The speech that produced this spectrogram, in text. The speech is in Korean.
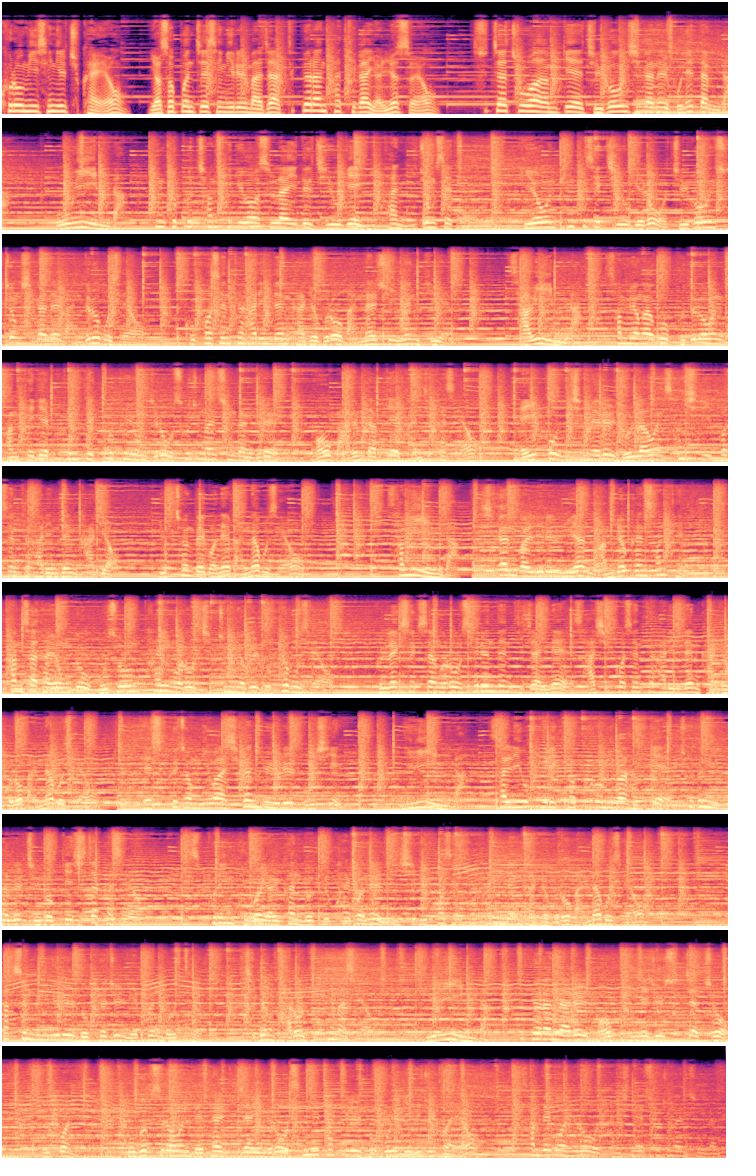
쿠로미 생일 축하해요. 여섯 번째 생일을 맞아 특별한 파티가 열렸어요. 숫자 초와 함께 즐거운 시간을 보냈답니다. 5위입니다. 핑크푸 천 피규어 슬라이드 지우개 2판 2종 세트. 귀여운 핑크색 지우개로 즐거운 수정 시간을 만들어 보세요. 9% 할인된 가격으로 만날 수 있는 기회. 4위입니다. 선명하고 부드러운 광택의 프린트 토토 용지로 소중한 순간들을 더욱 아름답게 간직하세요. A4 20매를 놀라운 32% 할인된 가격 6,100원에 만나보세요. 3위입니다. 시간 관리를 위한 완벽한 선택. 탐사 다용도 고소음 타이머로 집중력을 높여보세요. 블랙 색상으로 세련된 디자인에 40% 할인된 가격으로 만나보세요. 데스크 정리와 시간 효율을 동시에 2위입니다. 살리오 캐릭터 크로미와 함께 초등 입학을 즐겁게 시작하세요. 스프링 국어 10칸 노트 8권을 22% 할인된 가격으로 만나보세요. 학습 능률을 높여줄 예쁜 노트. 지금 바로 득템하세요. 1위입니다. 특별한 날을 더욱 빛내줄 숫자초 2권. 고급스러운 메탈 디자인으로 생일 파티를 돋보이게 해줄 거예요. 300원으로 당신의 소중한 순간.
